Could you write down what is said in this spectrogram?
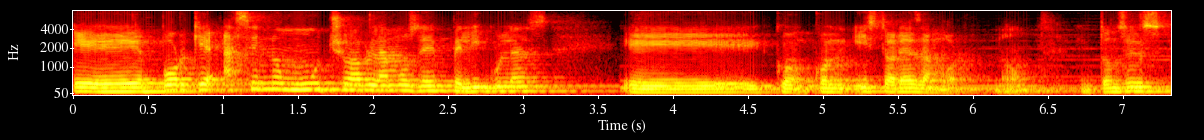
eh, porque hace no mucho hablamos de películas eh, con, historias de amor, ¿no? Entonces,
